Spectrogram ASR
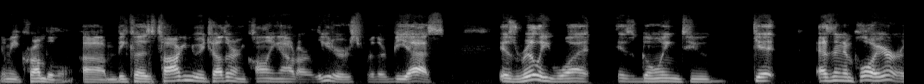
and we crumble um, because talking to each other and calling out our leaders for their BS is really what is going to get as an employer,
